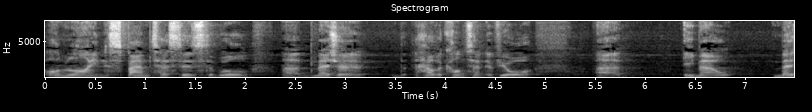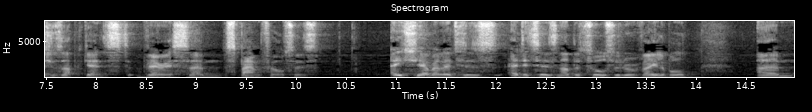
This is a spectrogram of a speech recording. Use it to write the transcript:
online spam testers that will uh, measure how the content of your uh, email measures up against various um, spam filters. HTML editors, editors and other tools that are available. Um,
